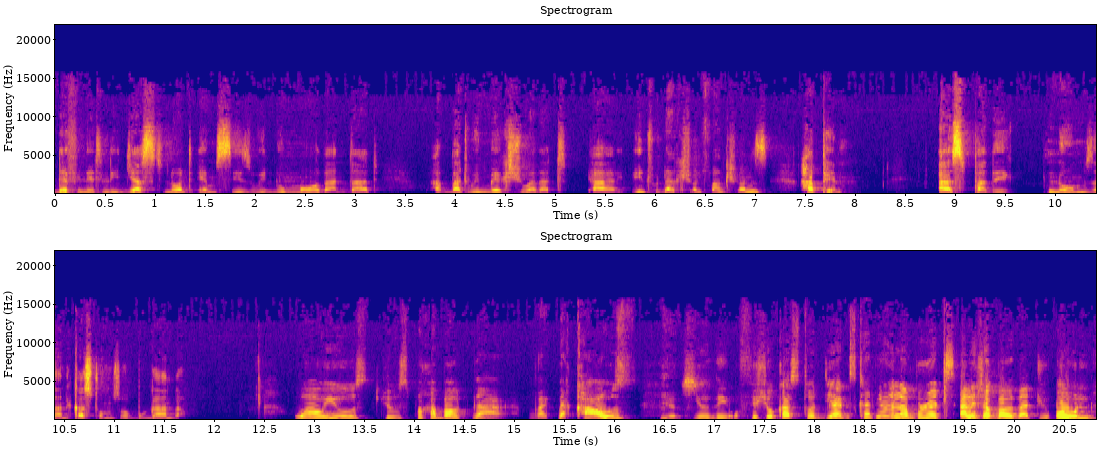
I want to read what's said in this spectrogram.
definitely just not MCs. We do more than that, uh, but we make sure that uh, introduction functions happen as per the norms and customs of Buganda. Wow, you you spoke about the like the cows. Yes. You're the official custodians. Can you elaborate a little about that? You own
